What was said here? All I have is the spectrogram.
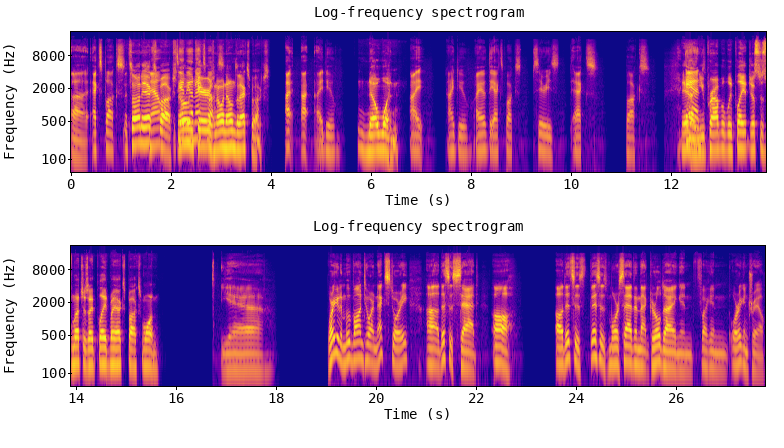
uh Xbox. It's on Now, Xbox. it's no one on cares. Xbox. No one owns an Xbox. I I I do. No one. I I do. I have the Xbox Series X box. Yeah, and, And- you probably play it just as much as I played my Xbox One. Yeah. We're gonna move on to our next story. Uh, this is sad. Oh, oh, this is this is more sad than that girl dying in fucking Oregon Trail.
